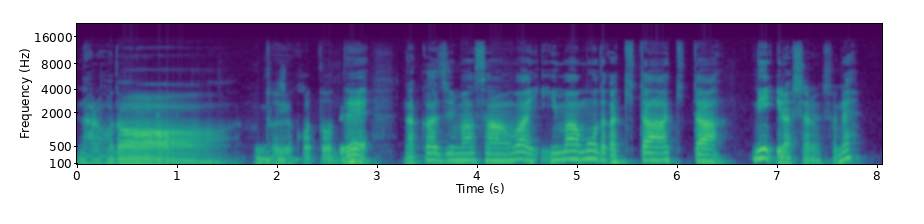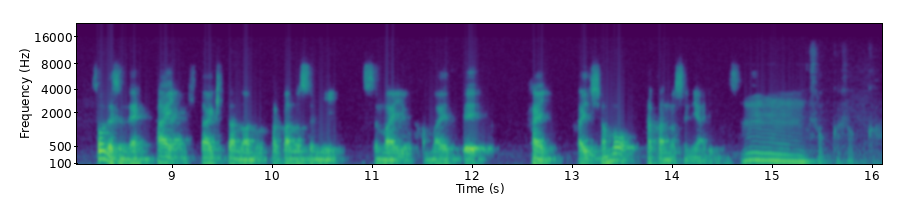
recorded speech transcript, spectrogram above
なるほどうんということで中島さんは今もうだから北秋田にいらっしゃるんですよねそうですね。はい。北秋田のあの鷹巣に住まいを構えて、はい。会社も鷹巣にありますうー。んそっかそっか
